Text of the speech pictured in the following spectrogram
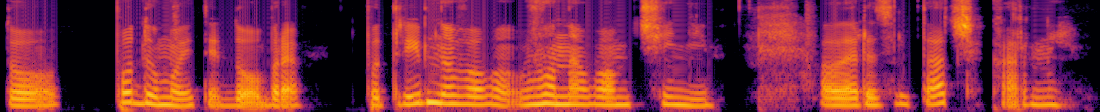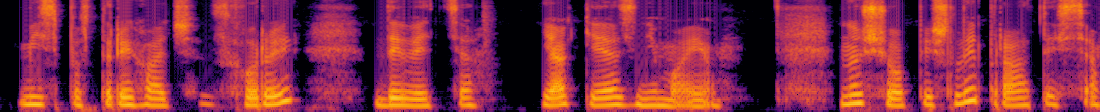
то подумайте добре, потрібна вона вам чи ні. Але результат шикарний. Мій спостерігач згори дивиться, як я знімаю. Ну що, пішли пратися.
